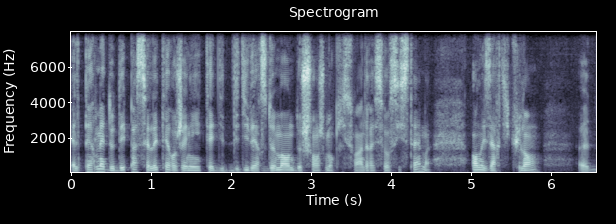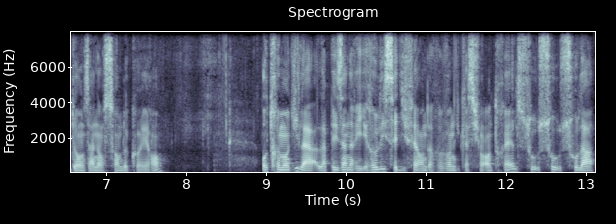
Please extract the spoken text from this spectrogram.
elle permet de dépasser l'hétérogénéité des diverses demandes de changement qui sont adressées au système en les articulant euh, dans un ensemble cohérent. Autrement dit, la, paysannerie relie ces différentes revendications entre elles sous, la,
